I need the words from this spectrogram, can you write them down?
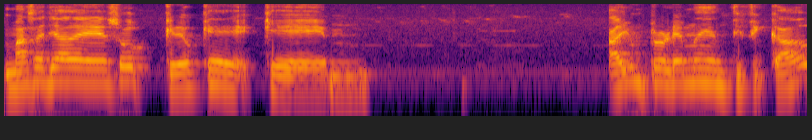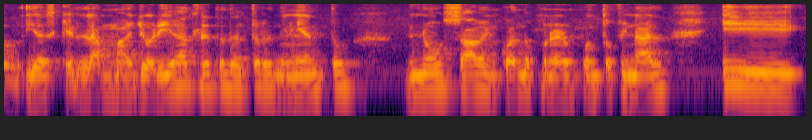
más allá de eso, creo que, que mm, hay un problema identificado y es que la mayoría de atletas de alto rendimiento no saben cuándo poner un punto final y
